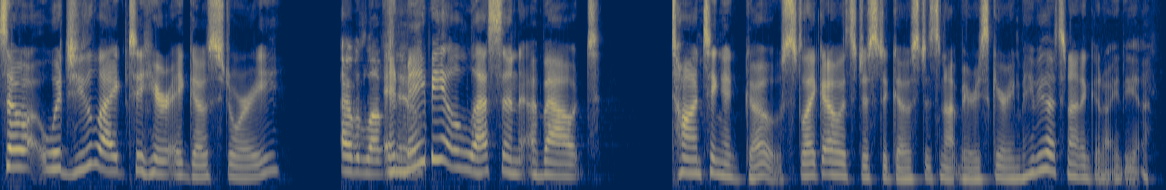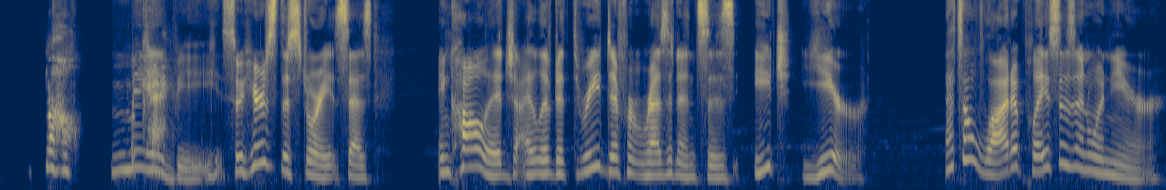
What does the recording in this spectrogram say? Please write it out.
So, would you like to hear a ghost story? I would love to. and to. maybe a lesson about taunting a ghost like oh it's just a ghost it's not very scary maybe that's not a good idea Oh, maybe. So here's the story. It says in college i lived at three different residences each year. That's a lot of places in one year.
